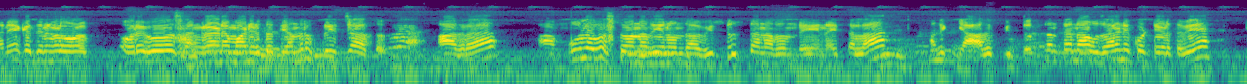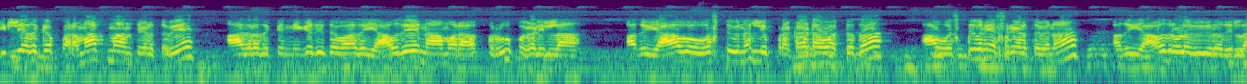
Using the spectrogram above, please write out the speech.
ಅನೇಕ ದಿನಗಳ ವರೆಗೂ ಸಂಗ್ರಹಣೆ ಮಾಡಿರ್ತತಿ ಅಂದ್ರೆ ಫ್ರಿಜ್ ಆತು. ಆದ್ರ ಆ ಮೂಲ ವಸ್ತು ಅನ್ನೋದು ಏನೊಂದ ಆ ವಿದ್ಯುತ್ ಅನ್ನೋದೊಂದು ಏನೈತಲ್ಲ ಅದಕ್ಕೆ ಅದಕ್ಕೆ ವಿದ್ಯುತ್ ಅಂತ ನಾವು ಉದಾಹರಣೆ ಕೊಟ್ಟು ಹೇಳ್ತೇವೆ. ಇಲ್ಲಿ ಅದಕ್ಕೆ ಪರಮಾತ್ಮ ಅಂತ ಹೇಳ್ತೇವೆ. ಆದ್ರೆ ಅದಕ್ಕೆ ನಿಗದಿತವಾದ ಯಾವುದೇ ನಾಮ ರೂಪಗಳಿಲ್ಲ. ಅದು ಯಾವ ವಸ್ತುವಿನಲ್ಲಿ ಪ್ರಕಟವಾಗ್ತದೋ ಆ ವಸ್ತುವಿನ ಹೆಸರು ಹೇಳ್ತೇವೆನ, ಅದು ಯಾವ್ದ್ರೊಳಗೂ ಇರೋದಿಲ್ಲ.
